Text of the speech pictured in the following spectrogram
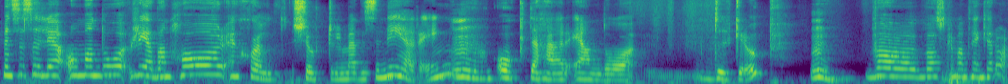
Men Cecilia, om man då redan har en sköldkörtelmedicinering mm. och det här ändå dyker upp, mm. vad, vad ska man tänka då?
